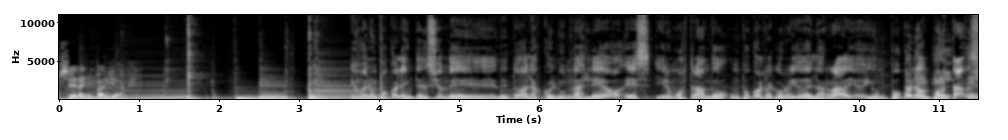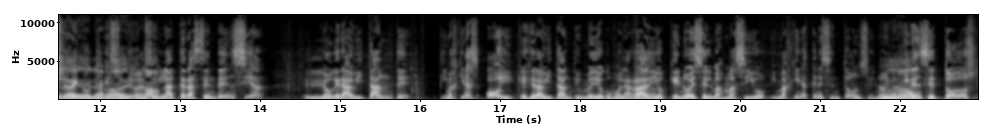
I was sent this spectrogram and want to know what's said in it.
será invariable. Y bueno, un poco la intención de, de, todas las columnas, Leo, es ir mostrando un poco el recorrido de la radio y un poco No, no, la importancia el- el de la radio, ¿no? decir, La trascendencia, lo gravitante. ¿Te imaginas hoy que es gravitante un medio como la radio, que no es el más masivo? Imagínate en ese entonces, ¿no? No. Imagínense todos.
